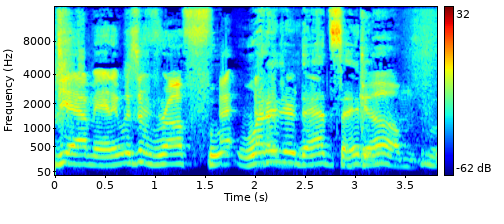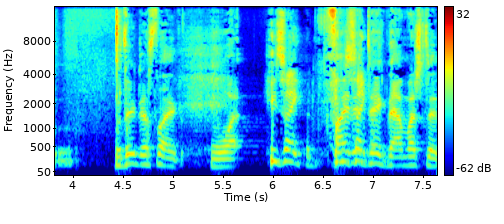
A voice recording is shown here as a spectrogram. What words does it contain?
yeah, man. It was a rough. I- What did your dad say to you? go? Was he just like, what? He's like, he's didn't like, take that much to,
